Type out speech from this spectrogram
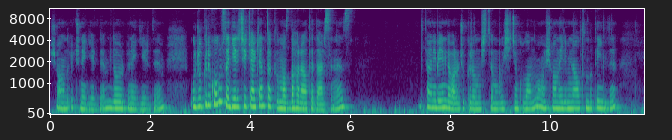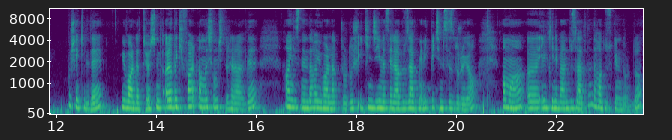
Şu anda üçüne girdim. Dördüne girdim. Ucu kırık olursa geri çekerken takılmaz. Daha rahat edersiniz. Bir tane benim de var ucu kırılmıştım. Bu iş için kullandım ama şu an elimin altında değildi. Bu şekilde yuvarlatıyor. Şimdi aradaki fark anlaşılmıştır herhalde. Hangisinin daha yuvarlak durduğu. Şu ikinciyi mesela düzeltmedik. Biçimsiz duruyor. Ama e, ilkini ben düzelttim. Daha düzgün durdu.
